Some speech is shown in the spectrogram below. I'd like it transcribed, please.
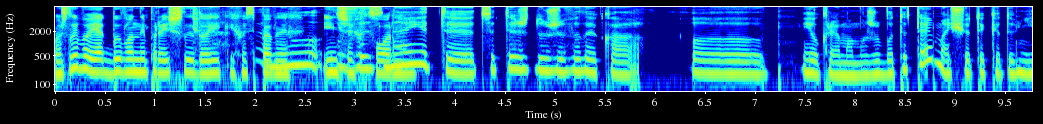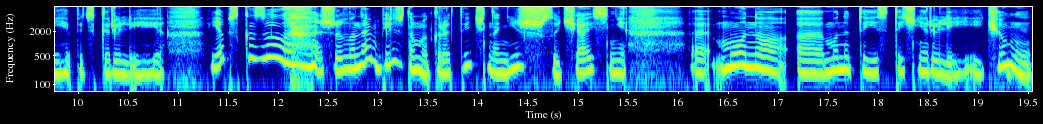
Можливо, якби вони прийшли до якихось певних ну, інших ви форм? Ви знаєте, це теж дуже велика. Е- і окрема може бути тема, що таке давньоєгипетська релігія. Я б сказала, що вона більш демократична, ніж сучасні е, моно, е, монотеїстичні релігії. Чому? Е,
